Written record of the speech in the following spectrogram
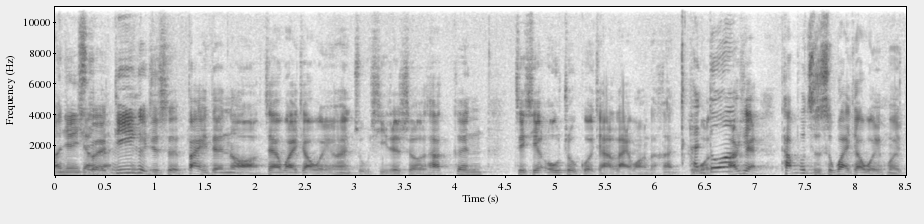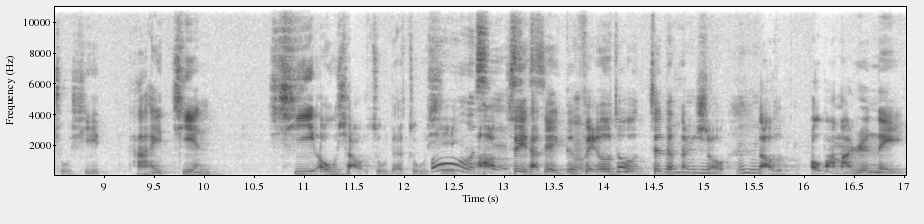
完全相反。对，第一个就是拜登哦，在外交委员会主席的时候，他跟这些欧洲国家来往的很多，很多，而且他不只是外交委员会主席，他还兼。西欧小组的主席啊，所以他对跟非欧洲真的很熟。然后奥巴马任内，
